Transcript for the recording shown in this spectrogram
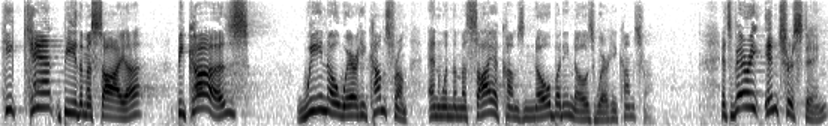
he can't be the Messiah because we know where he comes from. And when the Messiah comes, nobody knows where he comes from. It's very interesting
